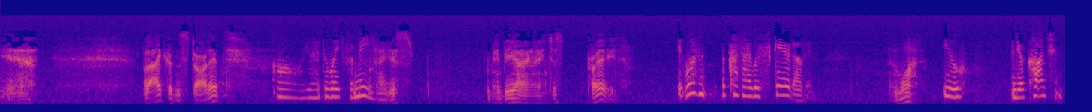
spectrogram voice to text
Yeah. But I couldn't start it. Oh, you had to wait for me. I guess maybe I, I just prayed. It wasn't because I was scared of him. And what? You and your conscience.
